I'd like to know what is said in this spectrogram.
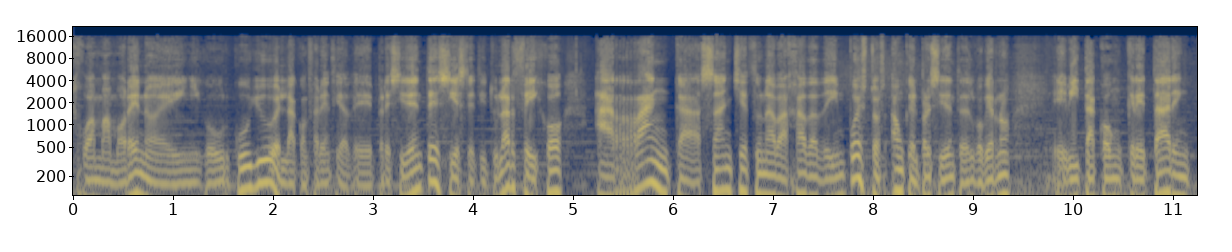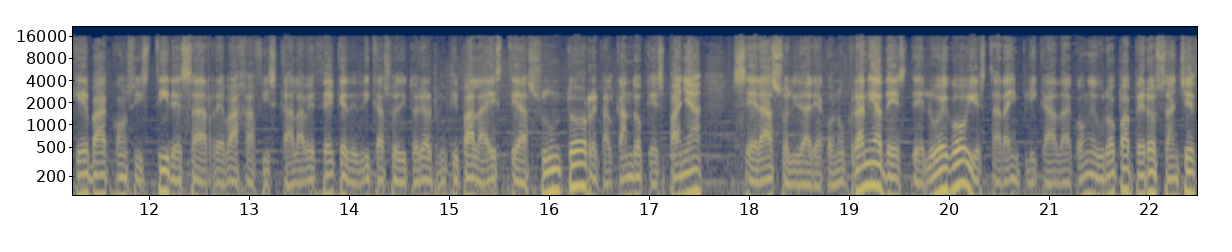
Juanma Moreno e Íñigo Urcuyu en la conferencia de presidentes y este titular Feijó arranca a Sánchez una bajada de impuestos, aunque el presidente del gobierno evita concretar en qué va a consistir esa rebaja fiscal. ABC que dedica su editorial principal a este asunto, recalcando que España será solidaria con Ucrania desde luego y estará implicada con Europa, pero Sánchez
